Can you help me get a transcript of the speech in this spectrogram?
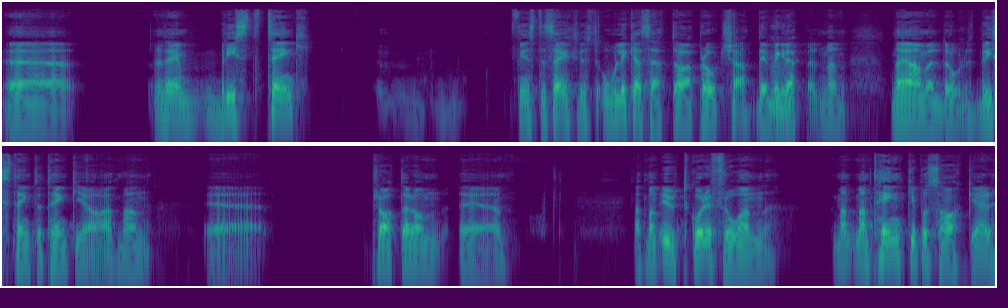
Eh, jag tänker, bristtänk finns det säkert olika sätt att approacha det Mm. begreppet. Men när jag använder ordet bristtänk då tänker jag att man eh, pratar om eh, att man utgår ifrån, man, man tänker på saker.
